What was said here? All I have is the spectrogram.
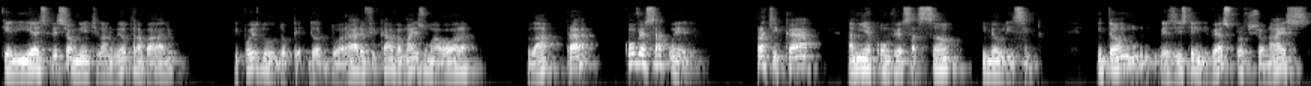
que ele ia especialmente lá no meu trabalho, depois do, do, do, do horário, eu ficava mais uma hora lá para conversar com ele, praticar a minha conversação e meu listening. Então, existem diversos profissionais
